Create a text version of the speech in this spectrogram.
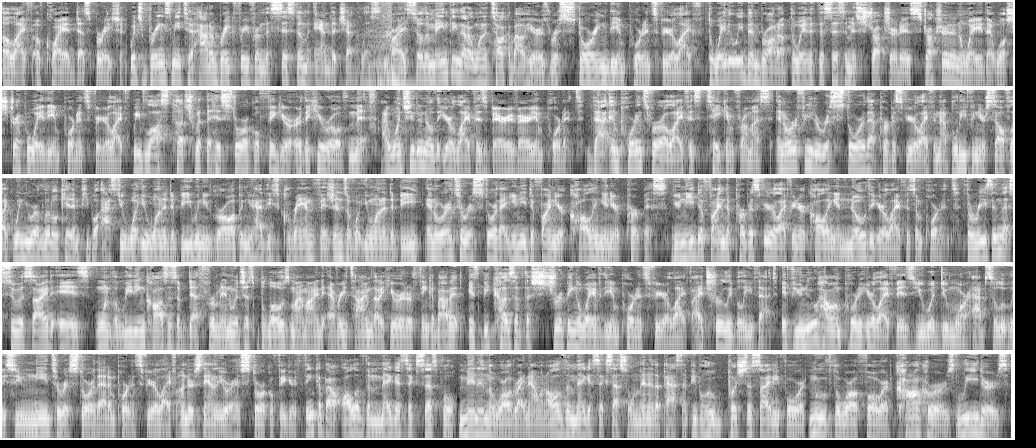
a life of quiet desperation. Which brings me to how to break free from the system and the checklist. All right, so the main thing that I want to talk about here is restoring the importance for your life. The way that we've been brought up, the way that the system is structured, is structured in a way that will strip away the importance for your life. We've lost touch with the historical figure or the hero of myth. I want you to know that your life is very, very important. That importance for our life is taken from us. In order for you to restore that purpose for your life and that belief in yourself, like when you were a little kid and people asked you what you wanted to be when you grow up and you had these grand visions of what you wanted to be, in order to restore that, you need to find your calling and your purpose. You need to find the purpose for your life and your calling and know that your life is important. The reason that suicide is one of the leading causes of death for men, which just blows my mind every time that I hear it or think about it, is because of the stripping away of the importance for your life. I truly believe that. If you knew how important your life is, you would do more. Absolutely. So you need to restore that importance for your life. Understand that you're a historical figure. Think about all of the mega successful men in the world right now and all of the mega successful men of the past and people who push society forward, move the world forward, conquerors, leaders,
